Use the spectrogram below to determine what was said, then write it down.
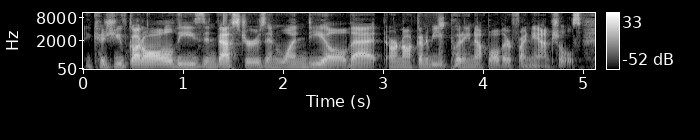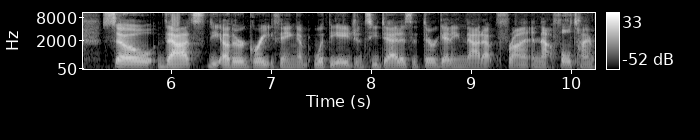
because you've got all these investors in one deal that are not going to be putting up all their financials. So that's the other great thing with the agency debt is that they're getting that up front, and that full time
